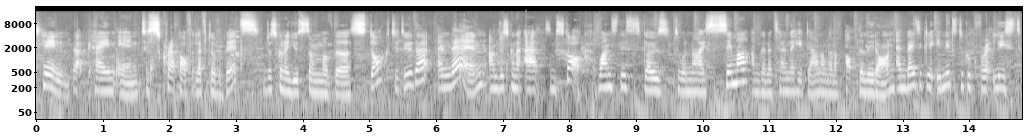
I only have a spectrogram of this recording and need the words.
tin that came in to scrap off the leftover bits. I'm just going to use some of the stock to do that. And then I'm just going to add some stock. Once this goes to a nice simmer, I'm going to turn the heat down. I'm going to pop the lid on. And basically, it needs to cook for at least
